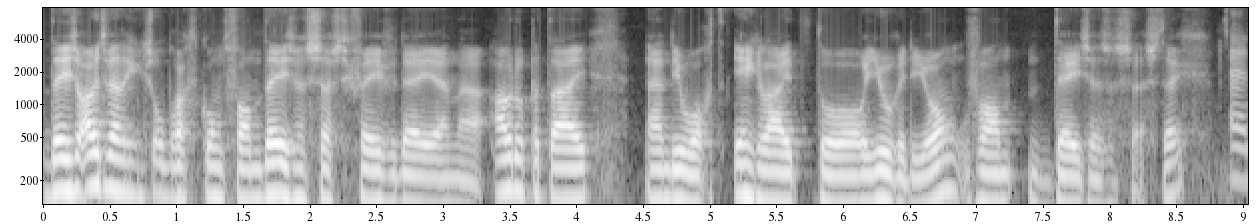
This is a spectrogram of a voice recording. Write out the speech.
deze uitwerkingsopdracht komt van D66, VVD en uh, Ouderpartij. En die wordt ingeleid door Jury de Jong van D66. En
